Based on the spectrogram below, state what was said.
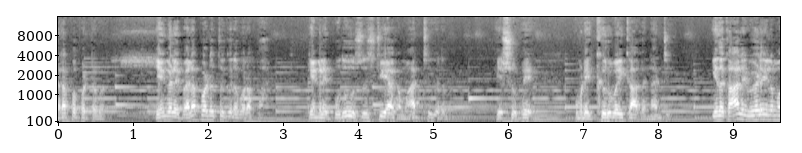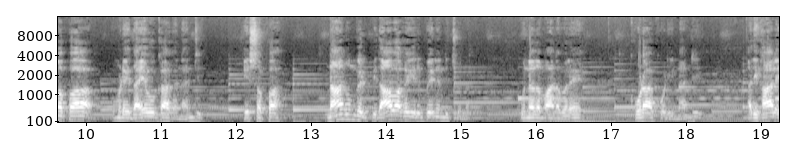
நிரப்பப்பட்டவர். எங்களை பலப்படுத்துகிறவர் அப்பா. எங்களை புது சிருஷ்டியாக மாற்றுகிறவர். யேசுவே உம்முடைய கிருவைக்காக நன்றி. இந்த காலை வேளையிலும் அப்பா உம்முடைய தயவுக்காக நன்றி. ஏசப்பா நான் உங்கள் பிதாவாக இருப்பேன் என்று சொன்னார். உன்னதமானவரே கூடா கோடி நன்றி. அதிகாலை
